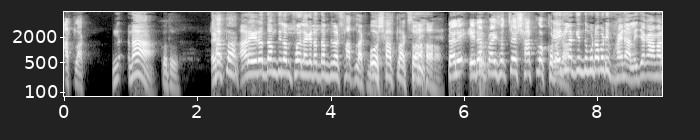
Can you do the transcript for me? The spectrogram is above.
আট লাখ। না কত? সাত এটার দাম দিলাম ছয় লাখ এটার দাম দিলাম সাত লাখ ও সাত লাখ সরি হ্যাঁ, হ্যাঁ। তাহলে এটার প্রাইস হচ্ছে সাত লক্ষ টাকা। এগুলা কিন্তু মোটামুটি ফাইনাল এই জায়গায় আমার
